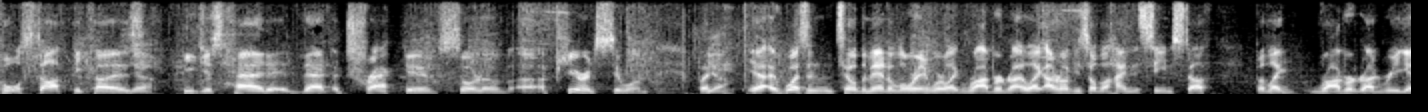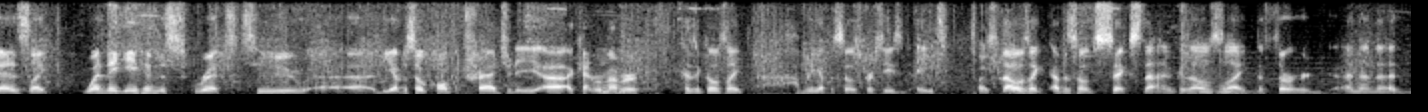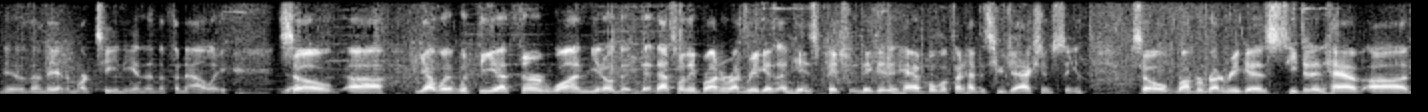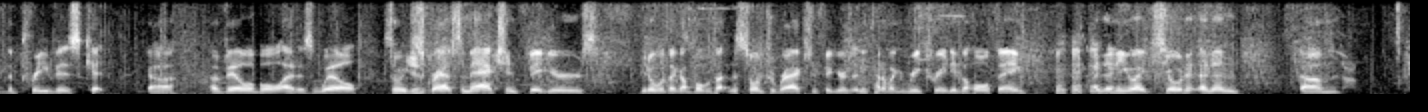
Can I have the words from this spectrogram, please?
cool stuff because Yeah. he just had that attractive sort of uh, appearance to him. But Yeah. yeah. it wasn't until the Mandalorian where like Robert, like I don't know if you saw behind the scenes stuff, but like Mm-hmm. Robert Rodriguez, like when they gave him the script to uh, the episode called The Tragedy, uh, I can't remember Mm-hmm. because it goes like how many episodes per season? Eight. Like, So that was like episode six then, because that was Mhm. like the third, and then the you know then they had a martini, and then the finale. Yeah. So uh, yeah, with, with the uh, third one, you know, th- th- that's when they brought in Rodriguez, and his pitch. They didn't have Boba Fett had this huge action scene, so Robert Rodriguez he didn't have uh, the previous kit uh, available at his will, so he just grabbed some action figures. You know, with like a Boba Fett and the Stormtrooper action figures, and he kind of like recreated the whole thing, and then he like showed it, and then um,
